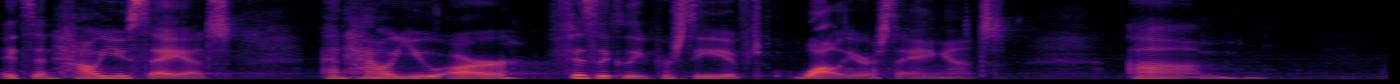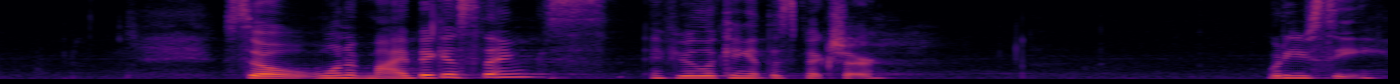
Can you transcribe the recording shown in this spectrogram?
it's in how you say it and how you are physically perceived while you're saying it. Um, so, one of my biggest things, if you're looking at this picture, what do you see?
